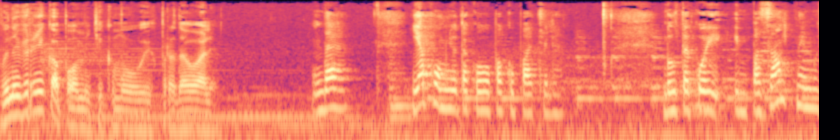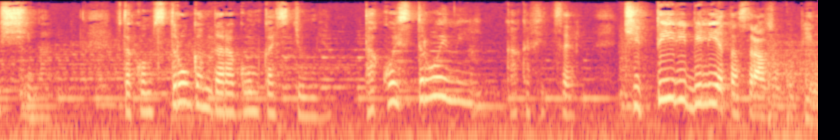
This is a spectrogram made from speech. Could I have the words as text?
Вы наверняка помните, кому вы их продавали. Да, я помню такого покупателя. Был такой импозантный мужчина в таком строгом дорогом костюме. Такой стройный, как офицер. Четыре билета сразу купил.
